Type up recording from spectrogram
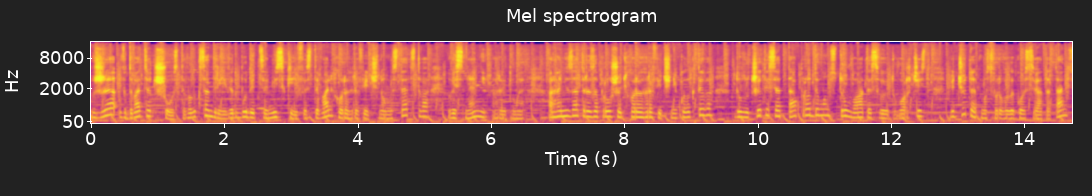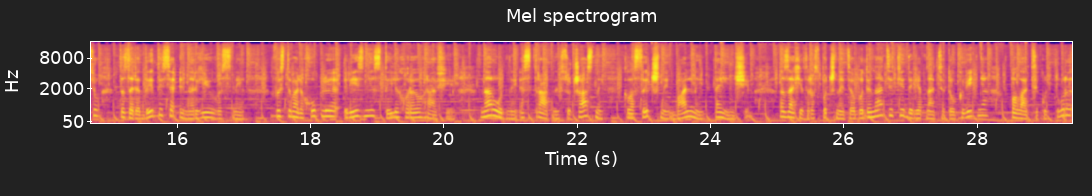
Вже в 26 в Олександрії відбудеться міський фестиваль хореографічного мистецтва Весняні ритми. Організатори запрошують хореографічні колективи долучитися та продемонструвати свою творчість, відчути атмосферу великого свята танцю та зарядитися енергією весни. Фестиваль охоплює різні стилі хореографії: народний, естрадний, сучасний, класичний, бальний та інші. Захід розпочнеться об 11-19 квітня в Палаці культури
